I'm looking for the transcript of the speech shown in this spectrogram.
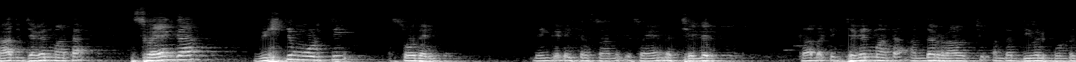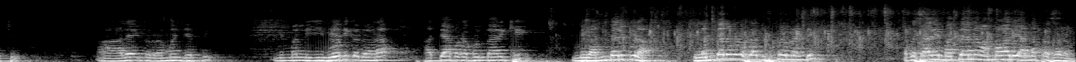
కాదు జగన్మాత స్వయంగా విష్ణుమూర్తి సోదరి. వెంకటేశ్వర స్వామికి స్వయంగా చెల్లెలు. కాబట్టి జగన్మాత అందరూ రావచ్చు అందరు దీవెలు పొందొచ్చు. ఆ ఆలయకు రమ్మని చెప్పి మిమ్మల్ని ఈ వేదిక ద్వారా అధ్యాపక బృందానికి మీ కూడా వీళ్ళందరూ కూడా సాధిస్తుండండి ఒకసారి మధ్యాహ్నం అమ్మవారి అన్నప్రసాదం.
